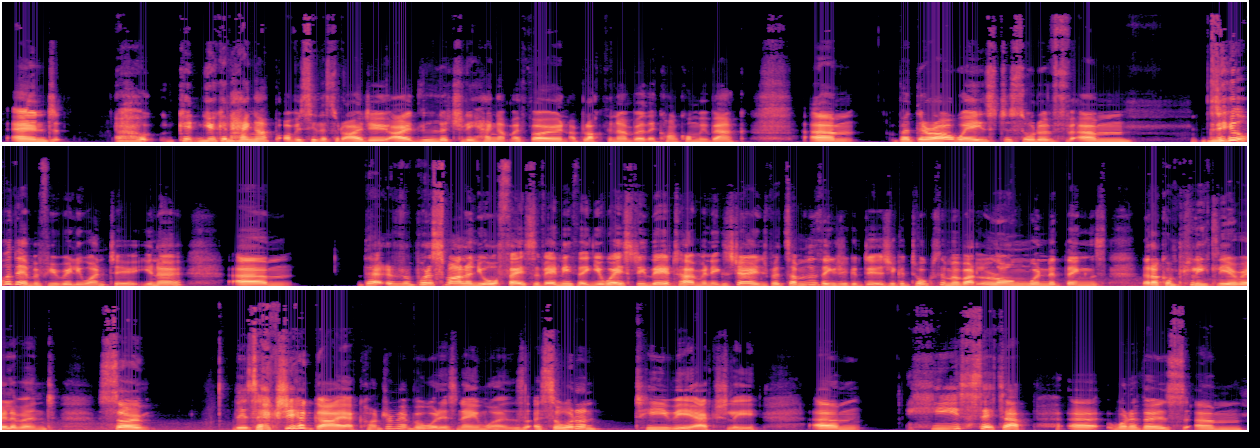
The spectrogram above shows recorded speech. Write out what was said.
And oh, you can hang up. Obviously, that's what I do. I literally hang up my phone, I block the number, they can't call me back. Um, but there are ways to sort of um, deal with them if you really want to, you know. Um, that it would put a smile on your face if anything you're wasting their time in exchange. But some of the things you could do is you could talk to them about long-winded things that are completely irrelevant. So there's actually a guy i can't remember what his name was. I saw it on tv actually. Um, he set up uh, one of those um,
